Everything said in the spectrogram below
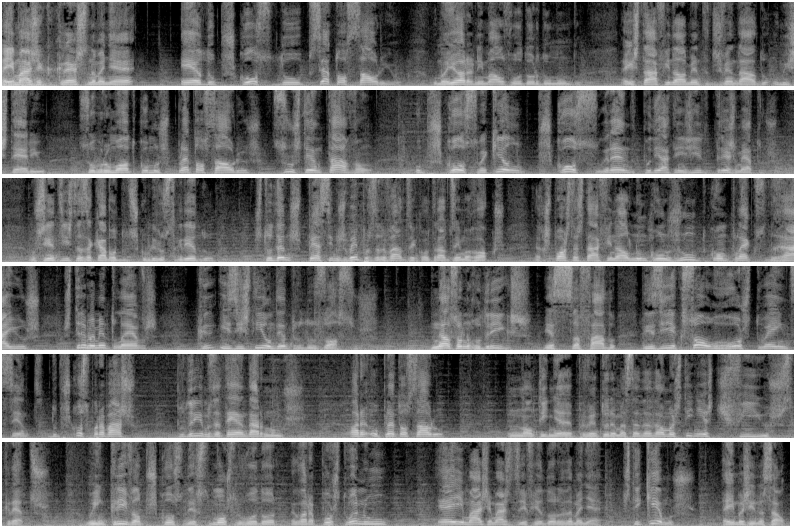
A imagem que cresce na manhã é a do pescoço do pseudosáurio, o maior animal voador do mundo. Aí está finalmente desvendado o mistério sobre o modo como os pletossáurios sustentavam o pescoço, aquele pescoço grande que podia atingir 3 metros. Os cientistas acabam de descobrir o segredo, estudando espécimes bem preservados encontrados em Marrocos. A resposta está, afinal, num conjunto complexo de raios extremamente leves que existiam dentro dos ossos. Nelson Rodrigues, esse safado, dizia que só o rosto é indecente. Do pescoço para baixo, poderíamos até andar nus. Ora, o pletossauro não tinha, porventura, maçã de mas tinha estes fios secretos. O incrível pescoço deste monstro voador, agora posto a nu, é a imagem mais desafiadora da manhã. Estiquemos a imaginação.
